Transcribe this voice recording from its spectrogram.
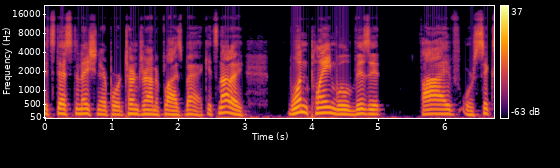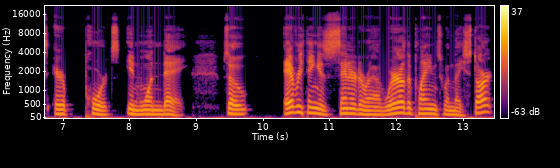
its destination airport turns around and flies back. It's not a one plane will visit five or six airports in one day so everything is centered around where are the planes when they start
